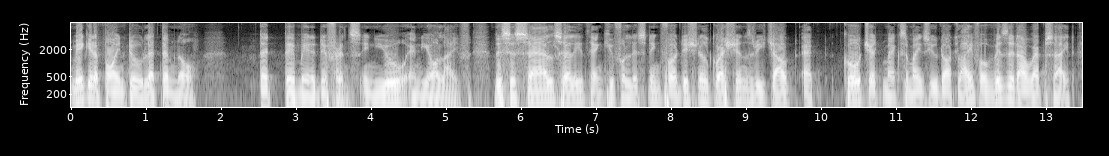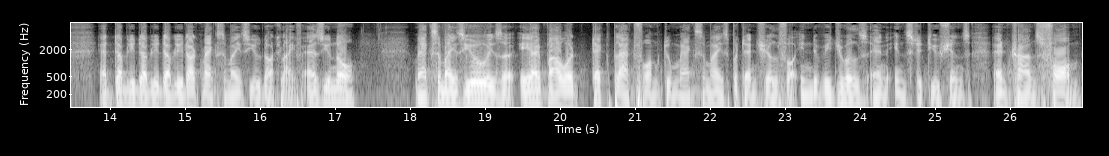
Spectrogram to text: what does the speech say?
make it a point to let them know that they've made a difference in you and your life. This is Sal Celly. Thank you for listening. For additional questions, reach out at coach at maximizeyou.life or visit our website at www.maximizeyou.life. As you know, Maximize You is a AI powered tech platform to maximize potential for individuals and institutions and transform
